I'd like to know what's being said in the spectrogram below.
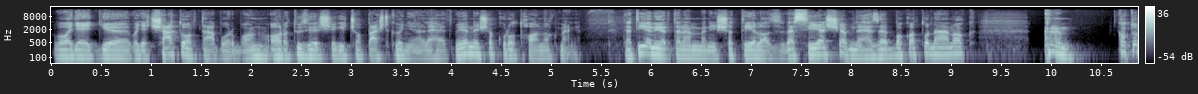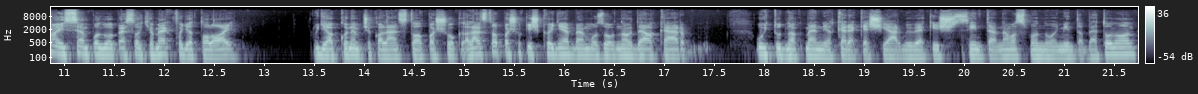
vagy egy, vagy egy sátortáborban arra tüzérségi csapást könnyen lehet mérni, és akkor ott halnak meg. Tehát ilyen értelemben is a tél az veszélyesebb, nehezebb a katonának. Katonai szempontból persze, hogyha megfagy a talaj, ugye akkor nem csak a lánctalpasok, a lánctalpasok is könnyebben mozognak, de akár úgy tudnak menni a kerekes járművek is, szinten nem azt mondom, hogy mint a betonon,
